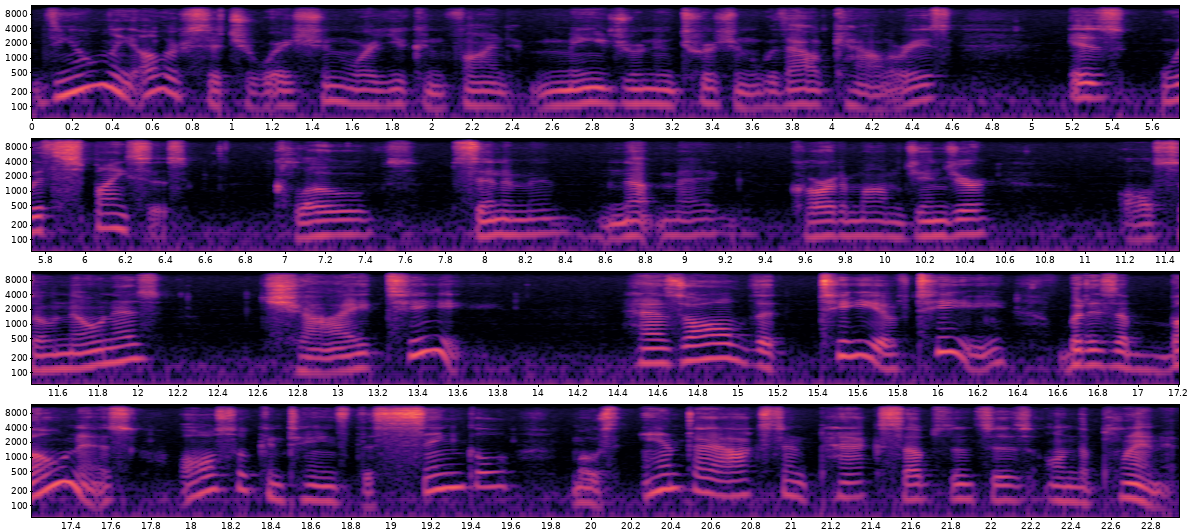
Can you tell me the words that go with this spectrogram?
The only other situation where you can find major nutrition without calories is with spices. Cloves, cinnamon, nutmeg, cardamom, ginger, also known as chai tea, has all the T of tea, but as a bonus also contains the single most antioxidant-packed substances on the planet,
